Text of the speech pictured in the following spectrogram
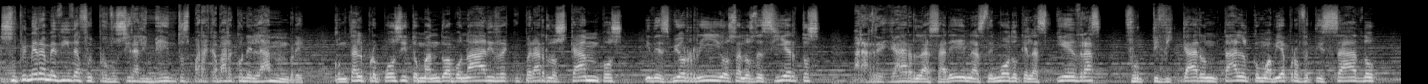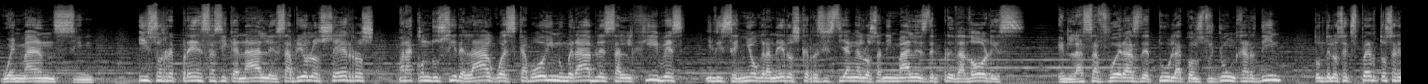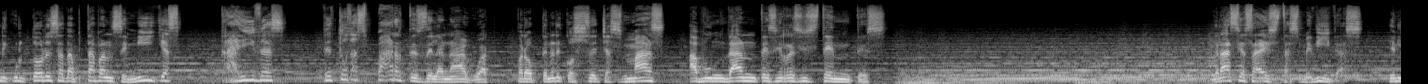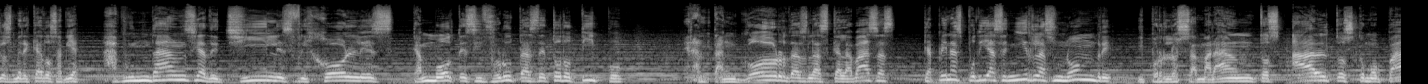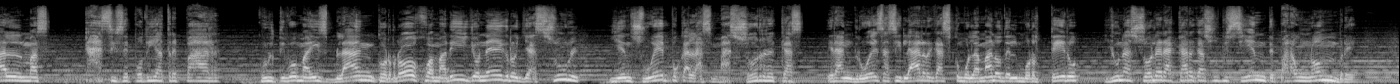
Su primera medida fue producir alimentos para acabar con el hambre. Con tal propósito mandó abonar y recuperar los campos y desvió ríos a los desiertos para regar las arenas, de modo que las piedras fructificaron tal como había profetizado Wemansin. Hizo represas y canales, abrió los cerros para conducir el agua, excavó innumerables aljibes y diseñó graneros que resistían a los animales depredadores. En las afueras de Tula construyó un jardín donde los expertos agricultores adaptaban semillas traídas de todas partes de la náhuac para obtener cosechas más abundantes y resistentes. Gracias a estas medidas, en los mercados había abundancia de chiles, frijoles, camotes y frutas de todo tipo. Eran tan gordas las calabazas que apenas podía ceñirlas su nombre, y por los amarantos altos como palmas casi se podía trepar. Cultivó maíz blanco, rojo, amarillo, negro y azul, y en su época las mazorcas eran gruesas y largas como la mano del mortero, y una sola era carga suficiente para un hombre.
